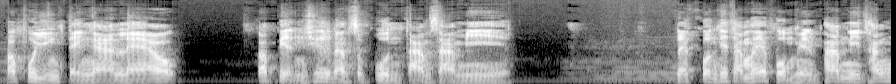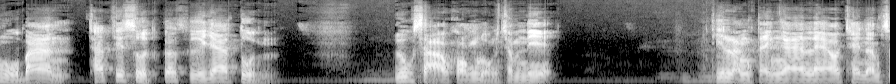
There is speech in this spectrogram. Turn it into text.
เพราะผู้หญิงแต่งงานแล้ว ก็เปลี่ยนชื่อนามสกุลตามสามี และคนที่ทำให้ผมเห็นภาพนี้ทั้งหมู่บ้าน ชัดที่สุดก็คือย่าตุ่น ลูกสาวของหลวงชำนิ ที่หลังแต่งงานแล้วใช้นามส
